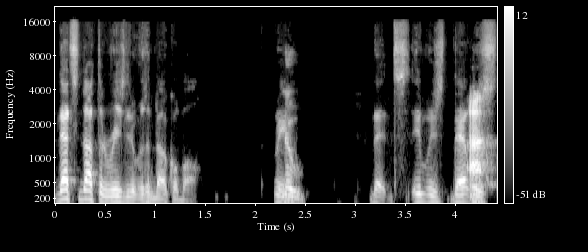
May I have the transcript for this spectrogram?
That's not the reason it was a knuckleball. I mean, No. That's it was. That I- was.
